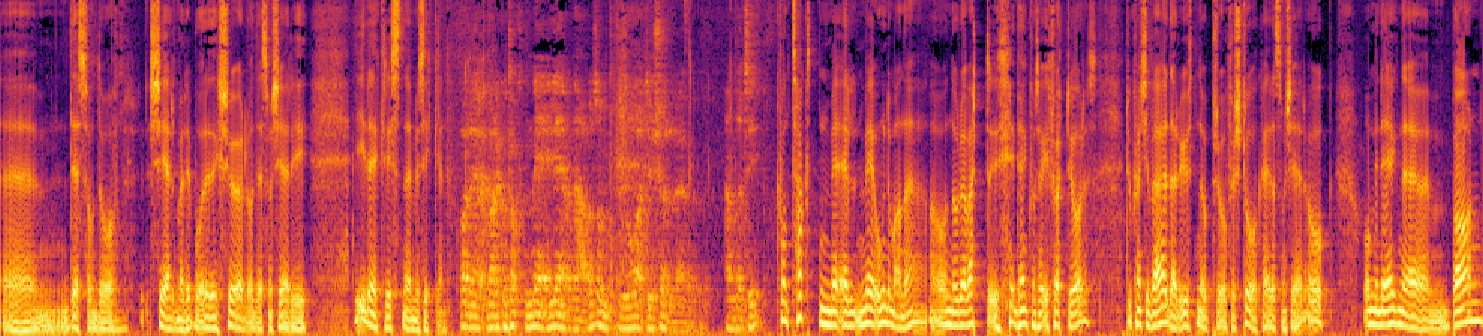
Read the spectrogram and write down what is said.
det som da skjer med det, både deg sjøl og det som skjer i, i den kristne musikken. Var det, var det, kontakten med elevene her som gjorde at du sjøl endret syn? Kontakten med, med, ungdommene, og når du har vært i den kontakten i 40 år Du kan ikke være der uten å prøve å forstå hva er det som skjer. Og, og mine egne barn,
